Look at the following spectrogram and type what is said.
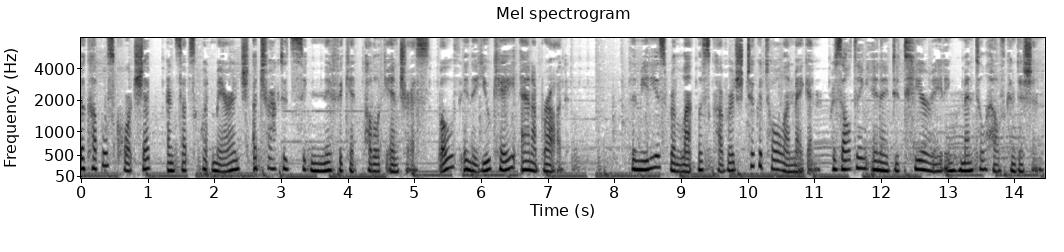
The couple's courtship and subsequent marriage attracted significant public interest, both in the UK and abroad the media's relentless coverage took a toll on Meghan, resulting in a deteriorating mental health condition.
